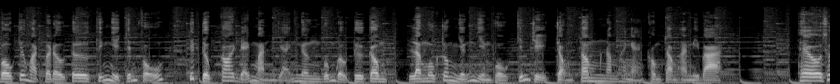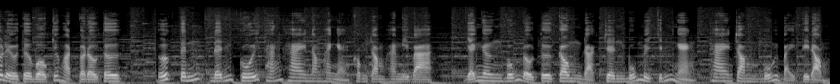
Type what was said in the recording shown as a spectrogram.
Bộ Kế hoạch và Đầu tư kiến nghị chính phủ tiếp tục coi đẩy mạnh giải ngân vốn đầu tư công là một trong những nhiệm vụ chính trị trọng tâm năm 2023. Theo số liệu từ Bộ Kế hoạch và Đầu tư, ước tính đến cuối tháng 2 năm 2023, giải ngân vốn đầu tư công đạt trên 49.247 tỷ đồng,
